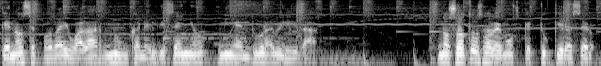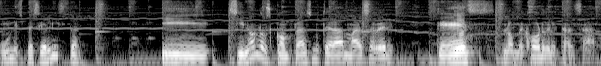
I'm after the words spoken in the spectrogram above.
que no se podrá igualar nunca en el diseño ni en durabilidad. Nosotros sabemos que tú quieres ser un especialista y si no los compras no te hará mal saber qué es lo mejor del calzado.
